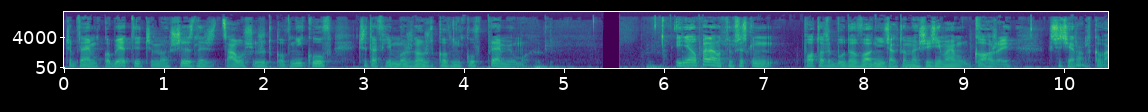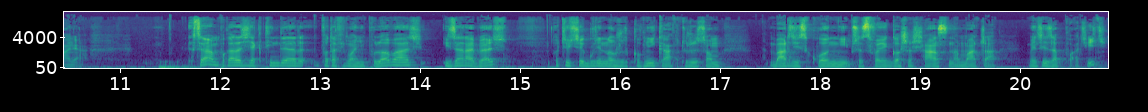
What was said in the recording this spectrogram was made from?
czy pytają kobiety, czy mężczyzny, czy całość użytkowników, czy trafili może na użytkowników premium. I nie opowiadam o tym wszystkim po to, żeby udowodnić, jak to mężczyźni mają gorzej w świecie randkowania. Chcę Wam pokazać, jak Tinder potrafi manipulować i zarabiać, oczywiście głównie na użytkownikach, którzy są bardziej skłonni przez swoje gorsze szanse na macza więcej zapłacić.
